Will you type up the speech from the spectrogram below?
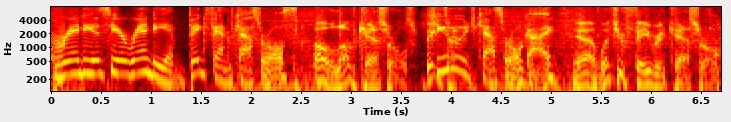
Randy is here. Randy, big fan of casseroles. Oh, love casseroles. Big Huge casserole guy. Yeah. What's your favorite casserole?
